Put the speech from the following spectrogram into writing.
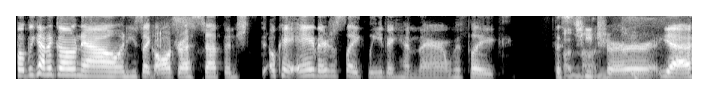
But we gotta go now, and he's like all dressed up and sh- okay. A, they're just like leaving him there with like this teacher, yeah.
